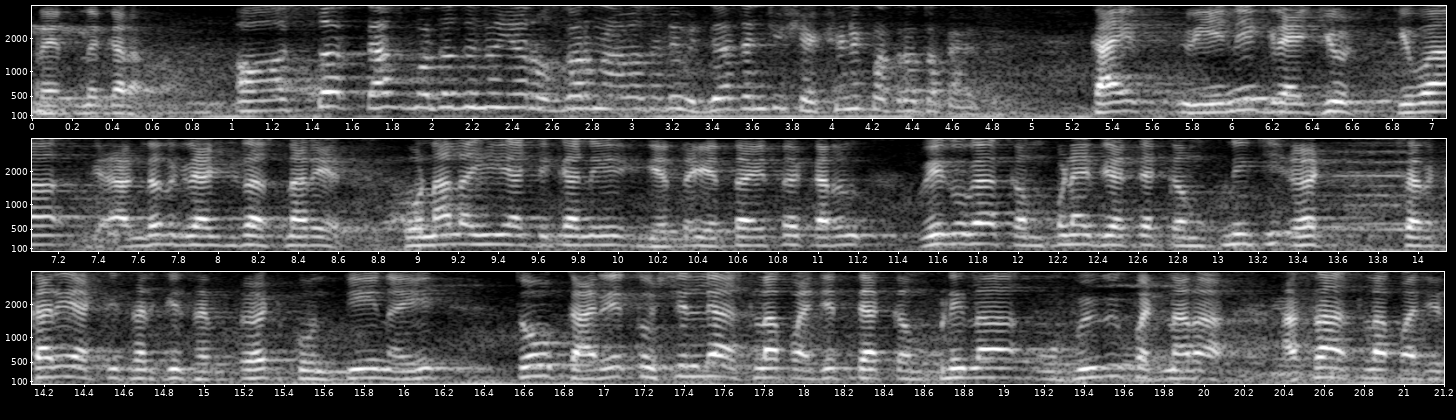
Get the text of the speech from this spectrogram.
प्रयत्न करावा. सर त्याच पद्धतीनं या रोजगार मेळाव्यासाठी विद्यार्थ्यांची शैक्षणिक पात्रता काय असेल? काय एनी ग्रॅज्युएट किंवा अंडर ग्रॅज्युएट असणारे कोणालाही या ठिकाणी घेता येता येतं. कारण वेगवेगळ्या कंपन्या ज्या त्या कंपनीची अट सरकारी अटीसारखी सर अट कोणतीही नाही. तो कार्यकौशल्य असला पाहिजे त्या कंपनीला उपयोगी पडणारा असा असला पाहिजे.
